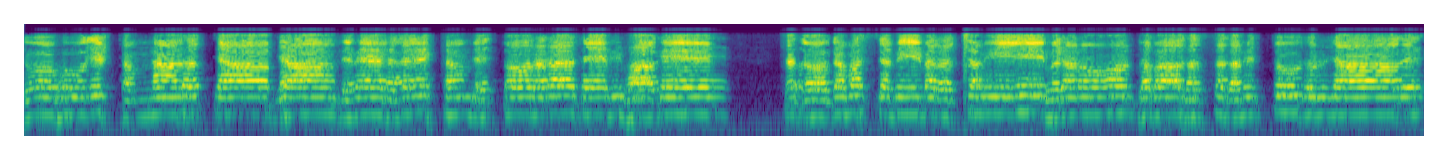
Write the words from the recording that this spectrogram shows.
यो भूयिष्ठम् नासत्याभ्याम् विवेशनिष्ठम् वित्तोररते विभागे। शतोगमस्य पीवरच्छमीभिरणोर्ध्वपाधस्तमित्तु दुर्यात्।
